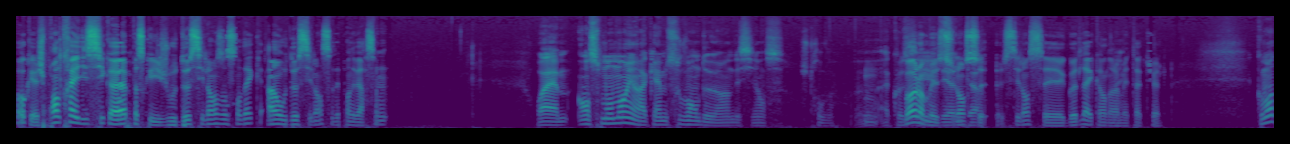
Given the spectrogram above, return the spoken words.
Ok, je prends le trade ici quand même parce qu'il joue deux silences dans son deck. Un ou deux silences, ça dépend des versions. Mm. Ouais, en ce moment, il y en a quand même souvent deux, hein, des silences, je trouve. euh, Mm. à cause Bon, non, mais des silence, silence c'est godlike hein, dans la méta actuelle. Comment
